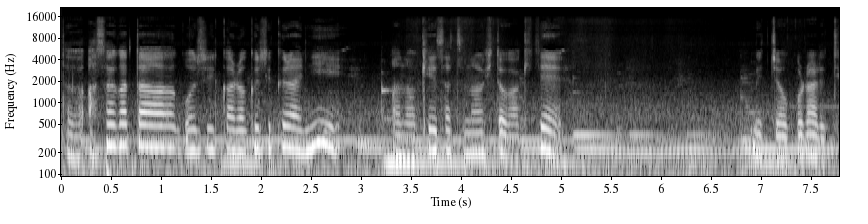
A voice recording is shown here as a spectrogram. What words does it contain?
多分朝方5時か6時くらいにあの警察の人が来てめっちゃ怒られて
